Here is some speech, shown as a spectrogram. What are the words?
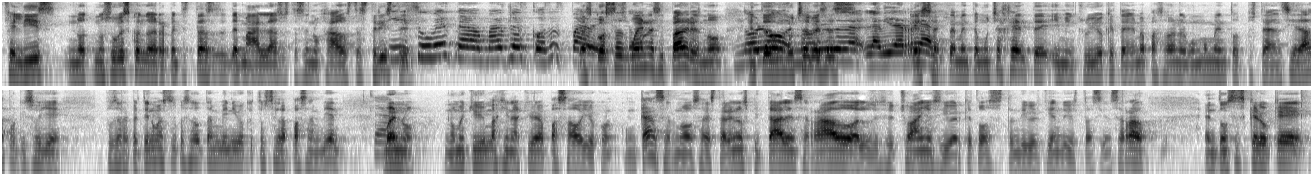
feliz, no, no subes cuando de repente estás de malas o estás enojado, estás triste. Y subes nada más las cosas padres. Las cosas ¿no? buenas y padres, ¿no? No Entonces lo- muchas no veces... la- la vida real. Exactamente, mucha gente, y me incluyo que también me ha pasado en algún momento, pues te da ansiedad porque dices, oye, pues de repente no me estoy pasando tan bien y veo que todos se la pasan bien. Claro. Bueno, no me quiero imaginar qué hubiera pasado yo con, con cáncer, ¿no? O sea, estar en el hospital encerrado a los 18 años y ver que todos se están divirtiendo y yo estoy así encerrado. Entonces creo que,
